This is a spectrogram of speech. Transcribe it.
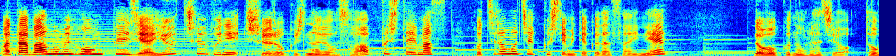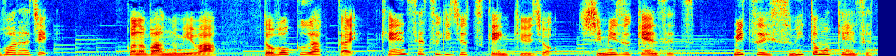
また番組ホームページや YouTube に収録時の様子をアップしています。こちらもチェックしてみてくださいね。土木のラジオドボラジこの番組は土木学会建設技術研究所清水建設三井住友建設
